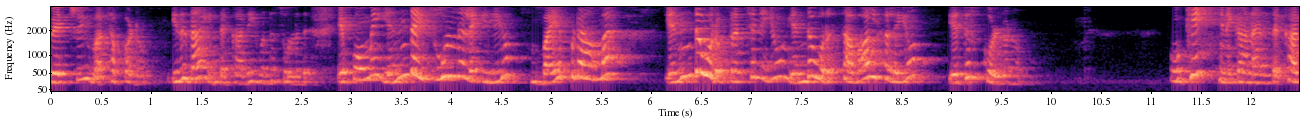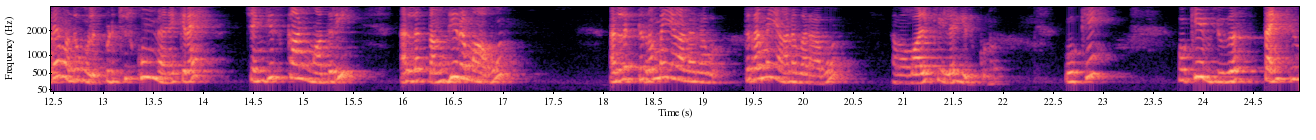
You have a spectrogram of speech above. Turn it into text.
வெற்றி வசப்படும். இதுதான் இந்த கதை வந்து சொல்லுது. எப்போவுமே எந்த சூழ்நிலையிலையும் பயப்படாமல் எந்த ஒரு பிரச்சனையும் எந்த ஒரு சவால்களையும் எதிர்கொள்ளணும். ஓகே இன்னைக்கான இந்த கதை வந்து உங்களுக்கு பிடிச்சிருக்கும்னு நினைக்கிறேன். செங்கிஸ்கான் மாதிரி நல்ல தந்திரமாகவும் நல்ல திறமையான திறமையானவராகவும் நம்ம வாழ்க்கையில் இருக்கணும். ஓகே ஓகே வியூவர்ஸ் தேங்க்யூ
